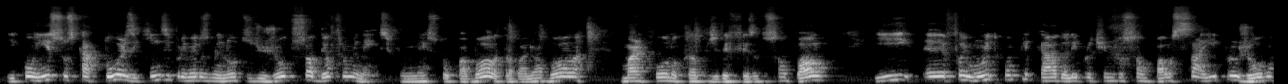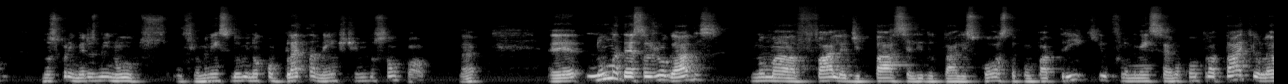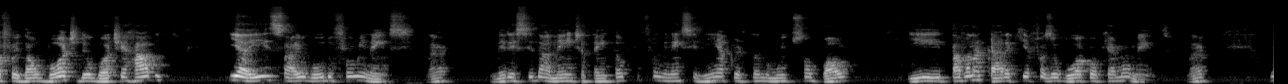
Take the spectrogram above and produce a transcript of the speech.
E com isso, os 14, 15 primeiros minutos de jogo só deu Fluminense. O Fluminense tocou a bola, trabalhou a bola, marcou no campo de defesa do São Paulo e é, foi muito complicado ali para o time do São Paulo sair para o jogo nos primeiros minutos. O Fluminense dominou completamente o time do São Paulo. Né? É, numa dessas jogadas, numa falha de passe ali do Thales Costa com o Patrick, o Fluminense saiu no contra-ataque, o Léo foi dar o bote, deu o bote errado, e aí sai o gol do Fluminense. Né? merecidamente até então, porque o Fluminense vinha apertando muito o São Paulo e estava na cara que ia fazer o gol a qualquer momento, né?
